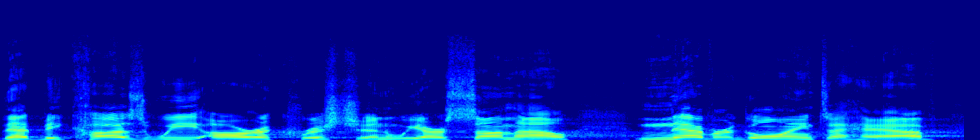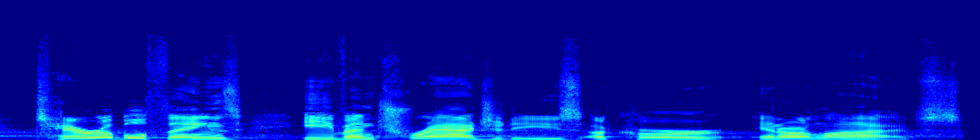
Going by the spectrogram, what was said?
that because we are a Christian, we are somehow never going to have terrible things, even tragedies, occur in our lives.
